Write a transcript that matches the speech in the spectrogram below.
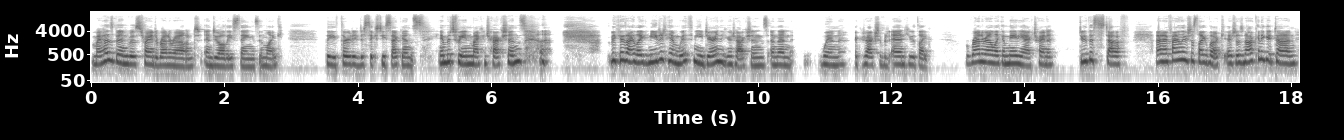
my husband was trying to run around and do all these things in like the 30 to 60 seconds in between my contractions because I like needed him with me during the contractions. And then when a contraction would end, he would like run around like a maniac trying to do this stuff. And I finally was just like, look, it's just not going to get done.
